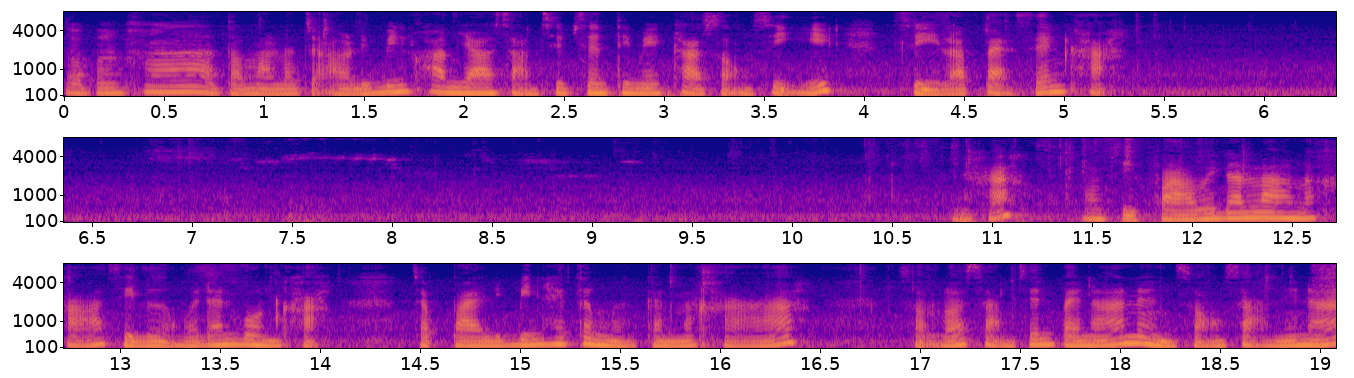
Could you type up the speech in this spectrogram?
ต่อมาค่ะ ต่อมาเราจะเอาริบบิ้นความยาว 30เซนติเมตรค่ะ 2 สี สีละ 8 เส้นค่ะ นะคะ เอาสีฟ้าไว้ด้านล่างนะคะ สีเหลืองไว้ด้านบนค่ะ จับปลายริบบิ้นให้เสมอกันนะคะสอดลอดสามเส้นไปนะหนึ่งสองสามนี่นะ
